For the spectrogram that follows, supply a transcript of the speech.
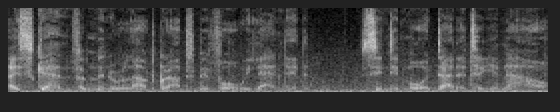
I scanned for mineral outcrops before we landed. Sending more data to you now.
